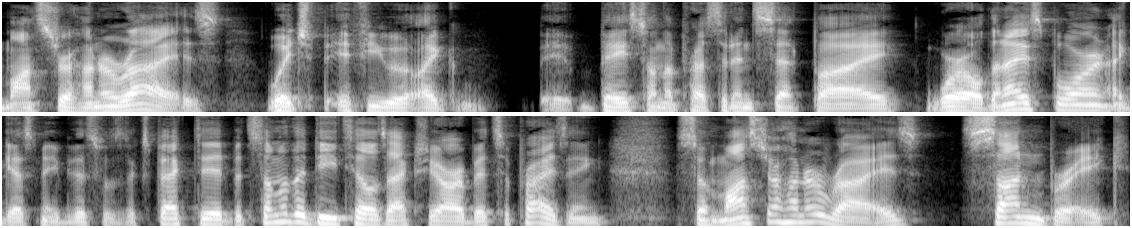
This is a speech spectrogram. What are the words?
Monster Hunter Rise, which if you like based on the precedent set by World and Iceborne, I guess maybe this was expected, but some of the details actually are a bit surprising. So Monster Hunter Rise, Sunbreak,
